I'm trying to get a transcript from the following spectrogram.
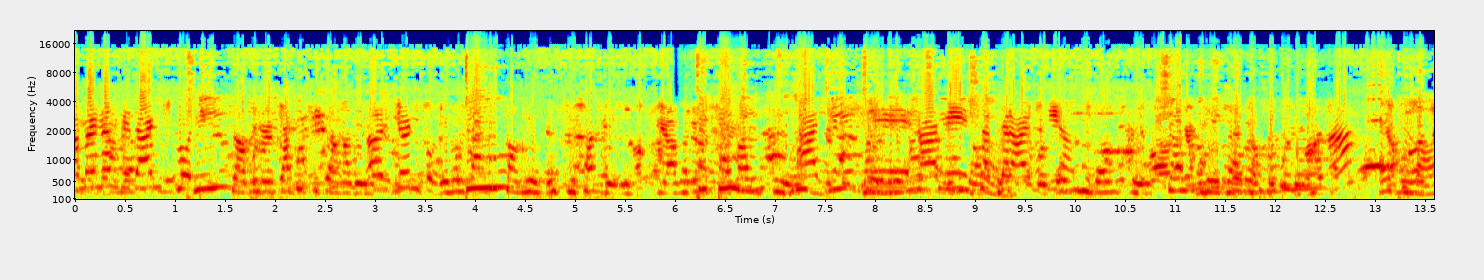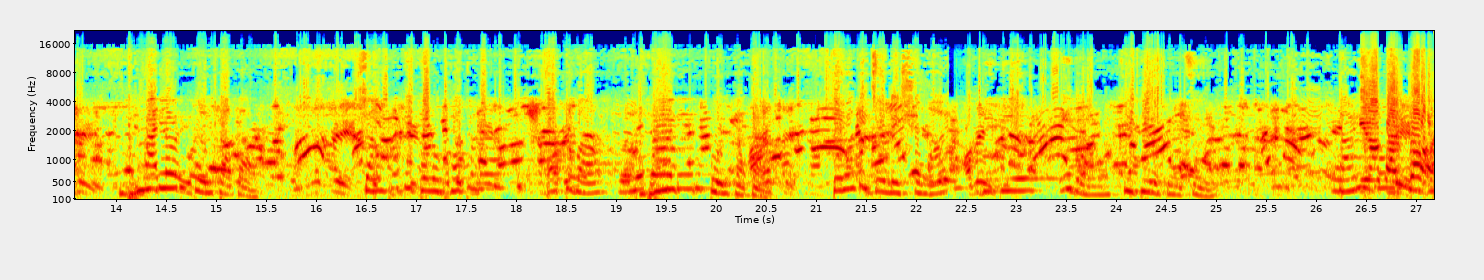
আমার নাম বেদান্ত অর্জুন। আমি সত্তর আশি অথবা ভিড়ের কলকাতা সাম্প্রতিক কোনো ঘটনা অথবা ভিড়ের কলকাতা। তোমাকে জলের সময় দ্বিতীয় এবং তৃতীয় পেয়েছে তারপর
